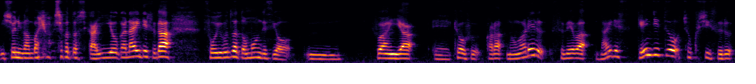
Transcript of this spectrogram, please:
一緒に頑張りましょうとしか言いようがないですが、そういうことだと思うんですよ。うん、不安や、えー、恐怖から逃れる術はないです。現実を直視する。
